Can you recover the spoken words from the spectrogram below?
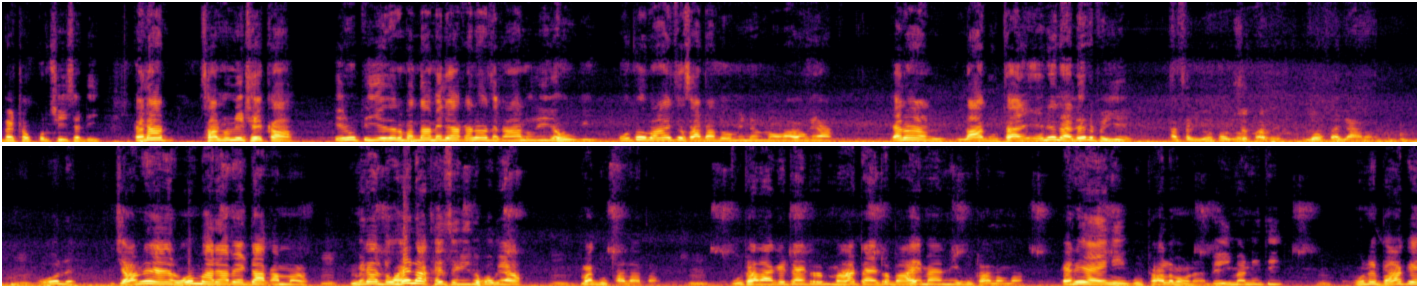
ਬੈਠੋ ਕੁਰਸੀ ਛੱਡੀ। ਕਹਿੰਦਾ ਸਾਨੂੰ ਨਹੀਂ ਠੇਕਾ। ਇਹਨੂੰ ਤੀਏ ਦਿਨ ਬੰਦਾ ਮਿਲਿਆ ਕਹਿੰਦਾ ਦੁਕਾਨ ਉਹਦੀ ਰਹੂਗੀ ਉਹ ਤੋਂ ਬਾਅਦ ਚ ਸਾਡਾ 2 ਮਹੀਨੇ ਨੂੰ ਰੌਲਾ ਹੋ ਗਿਆ। ਕਹਿੰਦਾ ਲਾਗ ਉਠਾ ਇਹਨੇ ਲੈ ਲਏ ਰੁਪਈਏ। ਅਸਲੀ ਉਹ ਤੋਂ ਦੋ ਪਚੱਤਰ ਦੇ। ਦੋ ਕੁ ਹਜ਼ਾਰ। ਹੂੰ। ਉਹ ਲ- ਜਾਣੇ ਰੋ ਮਾਰਿਆ ਵੇ ਏਡਾ ਕੰਮ। ਮੇਰਾ ਲੋਹੇ ਲਾਖੇ ਸਰੀਰ ਹੋ ਗਿਆ। ਮੈਂ ਗੂਠਾ ਲਾਤਾ। ਗੂਠਾ ਲਾ ਕੇ ਟਰੈਕਟਰ ਮਹਾ ਟਰੈਕਟਰ ਬਾਹੇ ਮੈਂ ਨਹੀਂ ਗੂਠਾ ਲਾਉਂਦਾ। ਕਹਿੰਦੇ ਐ ਨਹੀਂ ਗੂਠਾ ਲਵਾਉਣਾ। ਬੇਈਮਾਨੀ ਤੀ। ਉਹਨੇ ਬਾਹ ਕੇ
